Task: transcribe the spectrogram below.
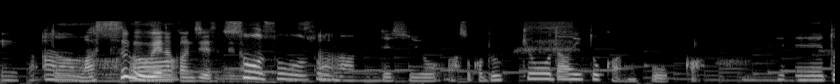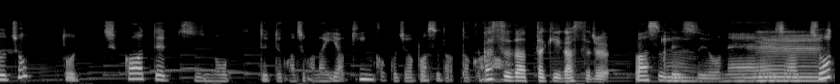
えばあーまっすぐ上な感じですね。そうそう、そうあなんですよ。あ、そっか、仏教大とかの方か。えっ、と、ちょっと地下鉄乗ってって感じかな。いや、金閣寺はバスだったかな。バスだった気がする。バスですよね。うんじゃねあ、ちょっ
